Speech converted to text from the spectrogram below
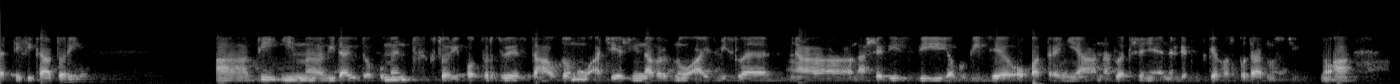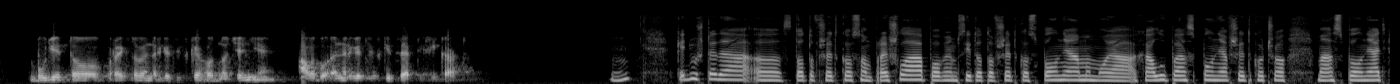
certifikátory a tí im vydajú dokument, ktorý potvrdzuje stav domu a tiež im navrhnú aj v zmysle našej výzvy alebo vízie opatrenia na zlepšenie energetickej hospodárnosti. No a bude to projektové energetické hodnotenie alebo energetický certifikát. Mhm. Keď už teda uh, toto všetko som prešla, poviem si, toto všetko splňam, moja chalupa splňa všetko, čo má splňať,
